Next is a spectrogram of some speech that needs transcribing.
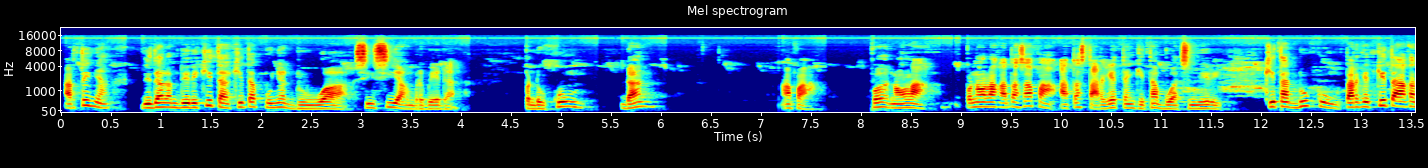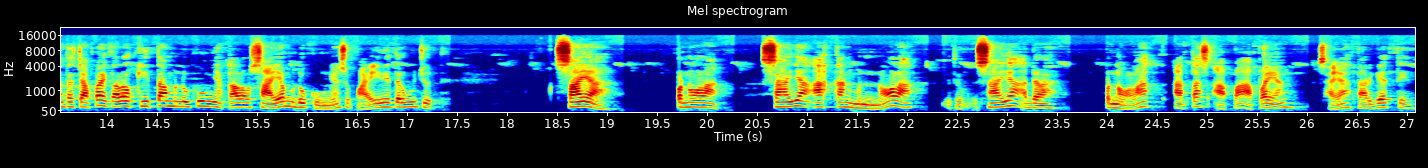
Artinya di dalam diri kita kita punya dua sisi yang berbeda. Pendukung dan apa penolak penolak atas apa atas target yang kita buat sendiri kita dukung. Target kita akan tercapai kalau kita mendukungnya. Kalau saya mendukungnya supaya ini terwujud. Saya penolak. Saya akan menolak itu. Saya adalah penolak atas apa-apa yang saya targetin.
